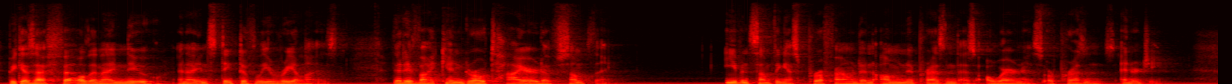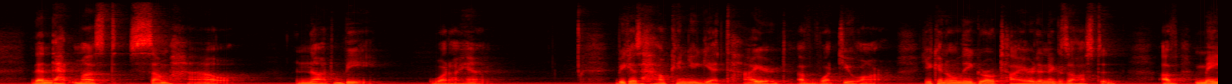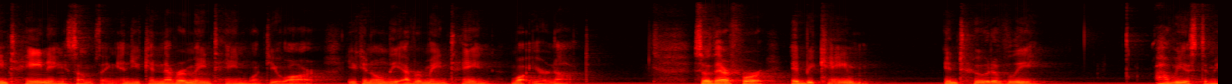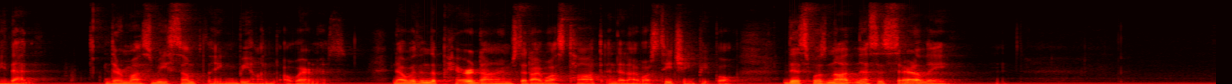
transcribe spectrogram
Because I felt and I knew and I instinctively realized that if I can grow tired of something, even something as profound and omnipresent as awareness or presence, energy, then that must somehow not be what I am. Because how can you get tired of what you are? You can only grow tired and exhausted of maintaining something and you can never maintain what you are. You can only ever maintain what you're not. So therefore, it became intuitively obvious to me that there must be something beyond awareness. Now, within the paradigms that I was taught and that I was teaching people, this was not necessarily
